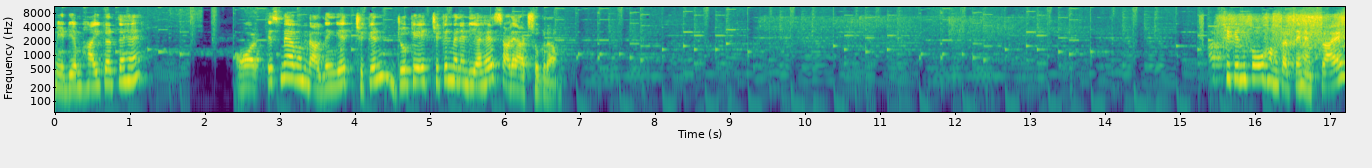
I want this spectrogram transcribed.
मीडियम हाई करते हैं. और इसमें अब हम डाल देंगे चिकन जो कि चिकन मैंने लिया है साढ़े आठ सौ ग्राम. अब चिकन को हम करते हैं फ्राई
